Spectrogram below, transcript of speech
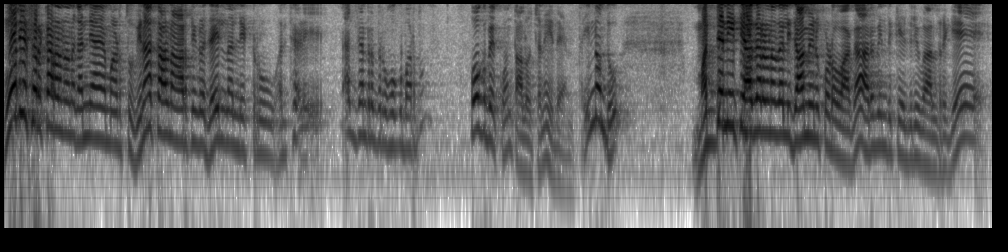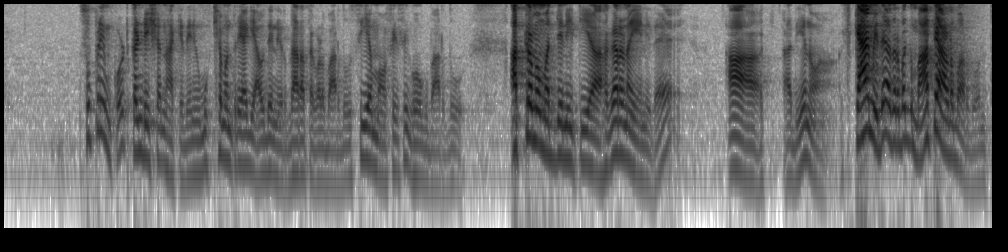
ಮೋದಿ ಸರ್ಕಾರ ನನಗೆ ಅನ್ಯಾಯ ಮಾಡ್ತು. ವಿನಾಕಾರಣ ಆರು ತಿಂಗಳು ಜೈಲಿನಲ್ಲಿಟ್ಟರು ಅಂಥೇಳಿ ಯಾಕೆ ಜನರದ್ರ ಹೋಗಬಾರ್ದು? ಹೋಗಬೇಕು ಅಂತ ಆಲೋಚನೆ ಇದೆ ಅಂತ. ಇನ್ನೊಂದು, ಮದ್ಯ ನೀತಿ ಹಗರಣದಲ್ಲಿ ಜಾಮೀನು ಕೊಡುವಾಗ ಅರವಿಂದ್ ಕೇಜ್ರಿವಾಲ್ರಿಗೆ ಸುಪ್ರೀಂ ಕೋರ್ಟ್ ಕಂಡೀಷನ್ ಹಾಕಿದೆ. ನೀವು ಮುಖ್ಯಮಂತ್ರಿಯಾಗಿ ಯಾವುದೇ ನಿರ್ಧಾರ ತಗೊಳ್ಬಾರ್ದು. ಸಿ ಎಂ ಆಫೀಸಿಗೆ ಹೋಗಬಾರ್ದು. ಅಕ್ರಮ ಮದ್ಯ ನೀತಿಯ ಹಗರಣ ಏನಿದೆ, ಆ, ಅದೇನು ಸ್ಕ್ಯಾಮ್ ಇದೆ, ಅದರ ಬಗ್ಗೆ ಮಾತೇ ಆಡಬಾರ್ದು ಅಂತ.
